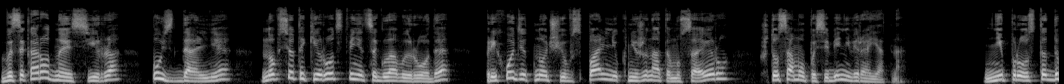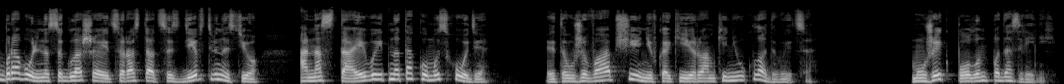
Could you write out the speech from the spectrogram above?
Высокородная Сира, пусть дальняя, но все-таки родственница главы рода, приходит ночью в спальню к неженатому Саэру, что само по себе невероятно. Не просто добровольно соглашается расстаться с девственностью, а настаивает на таком исходе. Это уже вообще ни в какие рамки не укладывается. Мужик полон подозрений.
